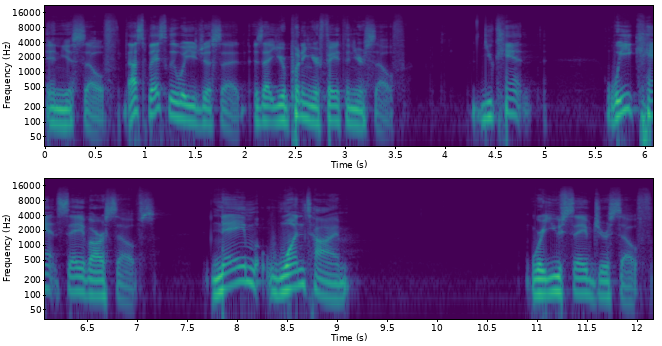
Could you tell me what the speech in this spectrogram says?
in yourself. That's basically what you just said. Is that you're putting your faith in yourself. You can't we can't save ourselves. Name one time where you saved yourself.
